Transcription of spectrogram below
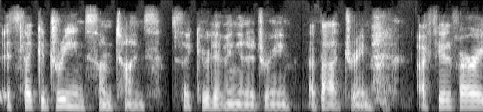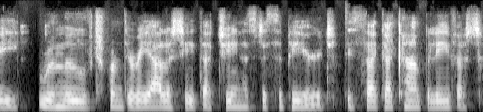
It's like a dream sometimes. It's like you're living in a dream, a bad dream. I feel very removed from the reality that Jean has disappeared. It's like I can't believe it.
